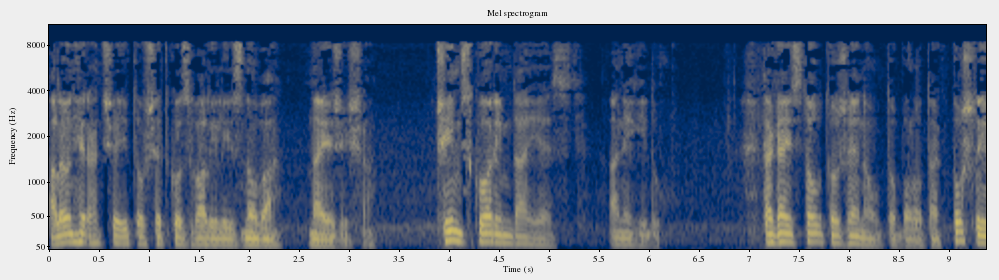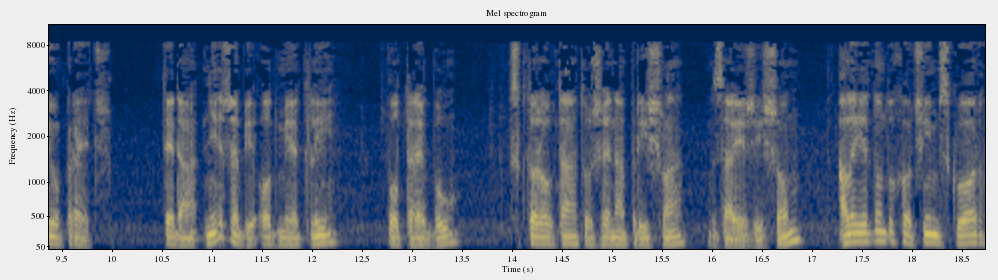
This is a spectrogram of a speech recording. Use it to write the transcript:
Ale oni radšej to všetko zvalili znova na Ježiša. Čím skôr im dá jesť a nech idú. Tak aj s touto ženou to bolo tak. Pošli ju preč. Teda nie, že by odmietli potrebu, s ktorou táto žena prišla za Ježišom, ale jednoducho čím skôr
